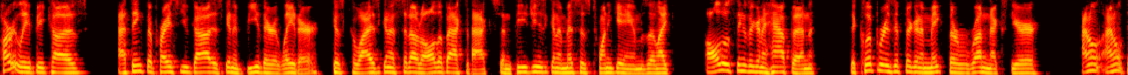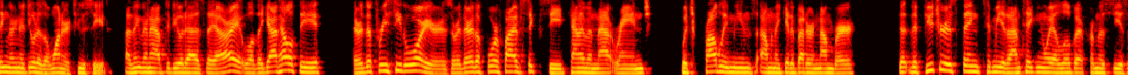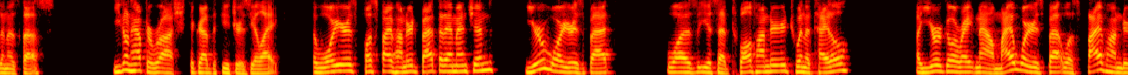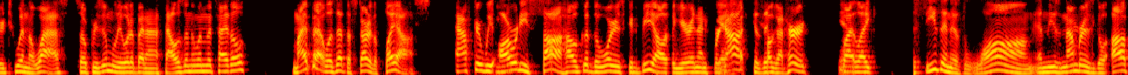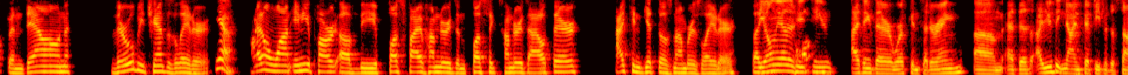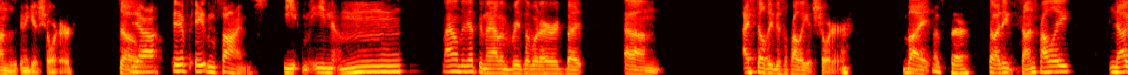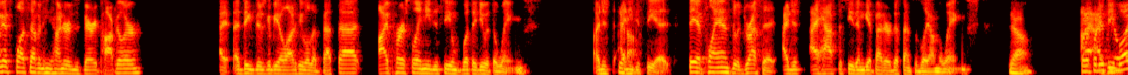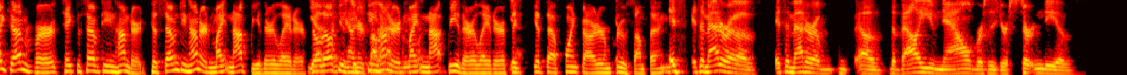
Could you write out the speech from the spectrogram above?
Partly because I think the price you got is going to be there later because Kawhi is going to sit out all the back-to-backs and PG is going to miss his 20 games and like all those things are going to happen. The Clippers, if they're going to make their run next year, I don't I don't think they're going to do it as a one or two seed. I think they're going to have to do it as they all right. Well, they got healthy. They're the three seed Warriors, or they're the four, five, six seed, kind of in that range, which probably means I'm going to get a better number. The the futures thing to me that I'm taking away a little bit from this season is thus: you don't have to rush to grab the futures you like. The Warriors plus 500 bet that I mentioned, your Warriors bet was you said 1200 to win the title a year ago right now. My Warriors bet was 500 to win the West. So presumably it would have been a thousand to win the title. My bet was at the start of the playoffs after we mm-hmm. already saw how good the Warriors could be all year and then forgot because they all got hurt. Yeah. But like the season is long and these numbers go up and down. There will be chances later. Yeah. I don't want any part of the plus 500s and plus 600s out there. I can get those numbers later. Like the only other two teams I think that are worth considering um, at this, I do think 950 for the Suns is going to get shorter. So yeah, if Ayton signs. E- e- mm, I don't think that's going to happen based on what I heard, but um, I still think this will probably get shorter. But That's fair. so I think Suns probably Nuggets plus 1700 is very popular. I, I think there's going to be a lot of people that bet that. I personally need to see what they do with the wings. I just I need to see it. They have plans to address it. I just I have to see them get better defensively on the wings. Yeah. But, but if you like Denver, take the 1700 because 1700 might not be there later. Yeah, Philadelphia 1700 's probably not 1600 might not be there later if Yeah. they get that point guard or improve something. It's it's a matter of it's a matter of of the value now versus your certainty of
